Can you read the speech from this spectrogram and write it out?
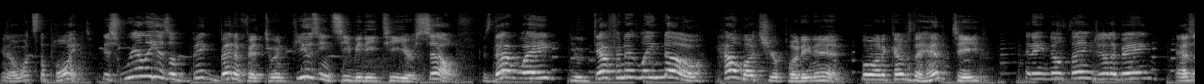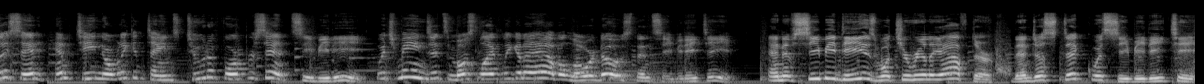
you know, what's the point? This really is a big benefit to infusing CBD tea yourself, because that way you definitely know how much you're putting in. But when it comes to hemp tea, it ain't no thing, Jelly Bean. As I said, hemp tea normally contains 2 to 4% CBD, which means it's most likely gonna have a lower dose than CBD tea. And if CBD is what you're really after, then just stick with CBD tea.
